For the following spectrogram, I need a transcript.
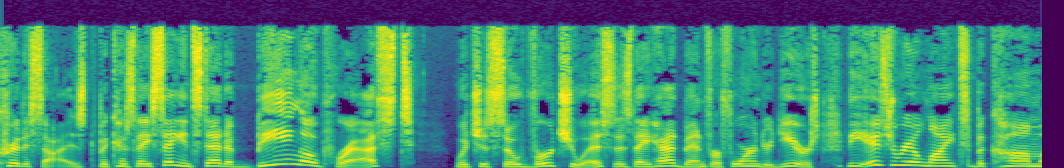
criticized because they say instead of being oppressed, which is so virtuous as they had been for 400 years, the Israelites become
